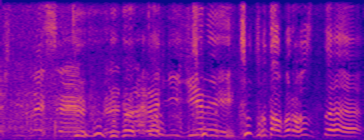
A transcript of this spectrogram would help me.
Našli v lese, zahradní díly. Co to tam roste?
